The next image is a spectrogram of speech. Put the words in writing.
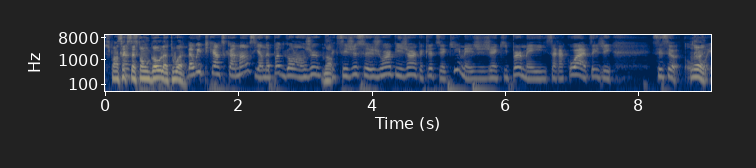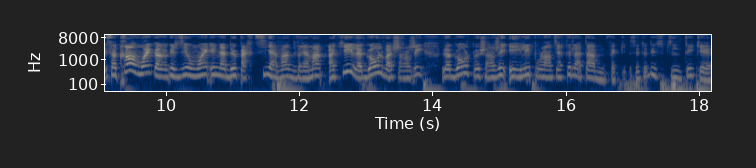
Tu pensais Quand que c'était ton goal à toi. Ben oui, puis quand tu commences, il y en a pas de goal en jeu. Non. Fait que c'est juste jouer un puis un. Fait que là, tu dis, OK, mais j'ai j'ai un keeper, mais il sert à quoi? Tu sais, j'ai... C'est ça. Au- Ouais. Ça te prend au moins, comme que je dis, au moins une à deux parties avant de vraiment... OK, le goal va changer. Le goal peut changer et il est pour l'entièreté de la table. Fait que c'est toutes des subtilités que,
